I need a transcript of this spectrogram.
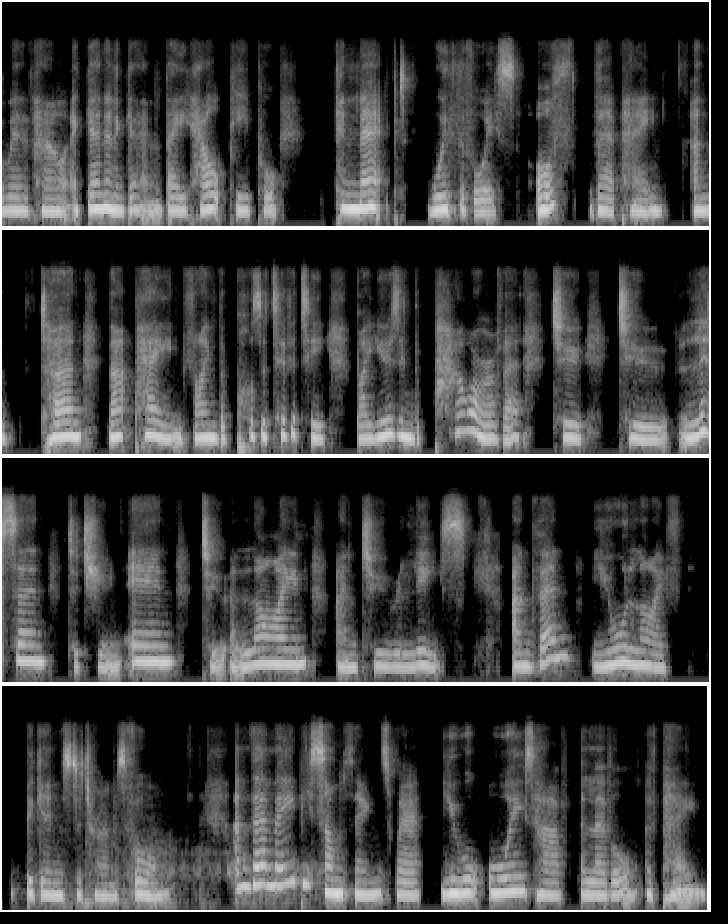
with how again and again they help people connect with the voice of their pain and turn that pain find the positivity by using the power of it to to listen to tune in to align and to release. And then your life begins to transform and there may be some things where you will always have a level of pain.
